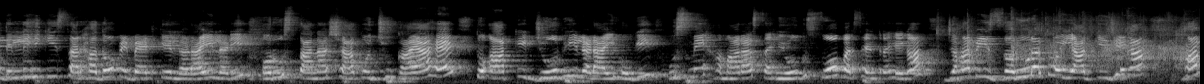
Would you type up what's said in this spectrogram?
दिल्ली ही की सरहदों पे बैठ के लड़ाई लड़ी और उस तानाशाह को झुकाया है तो आपकी जो भी लड़ाई होगी, उसमें हमारा सहयोग 100 परसेंट रहेगा। जहाँ भी ज़रूरत हो, याद कीजिएगा, हम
